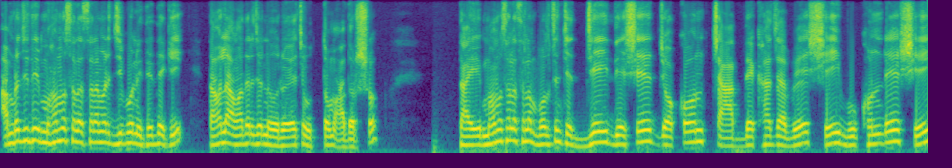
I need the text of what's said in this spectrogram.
আমরা যদি মোহাম্মদ সাল্লাহ সাল্লামের জীবনীতে দেখি, তাহলে আমাদের জন্য রয়েছে উত্তম আদর্শ। তাই মোহাম্মদ সাল্লাহ সাল্লাম বলছেন যে, যেই দেশে যখন চাঁদ দেখা যাবে, সেই ভূখণ্ডে সেই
